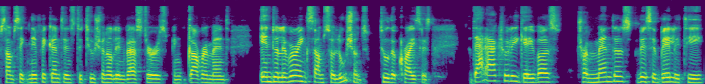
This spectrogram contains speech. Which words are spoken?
some significant institutional investors and government in delivering some solutions to the crisis. That actually gave us tremendous visibility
